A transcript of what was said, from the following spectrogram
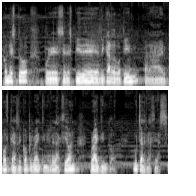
Con esto, pues se despide Ricardo Botín para el podcast de copywriting y redacción Writing Pod. Muchas gracias.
